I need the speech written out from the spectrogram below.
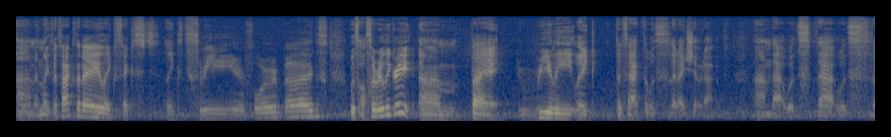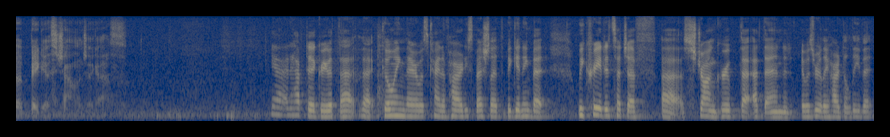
Um, and like the fact that I like fixed like three or four bugs was also really great. Um, but really, like the fact that was that I showed up, um, that was that was the biggest challenge, I guess. Yeah, I'd have to agree with that, that going there was kind of hard, especially at the beginning, but we created such a uh, strong group that at the end, it was really hard to leave it.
